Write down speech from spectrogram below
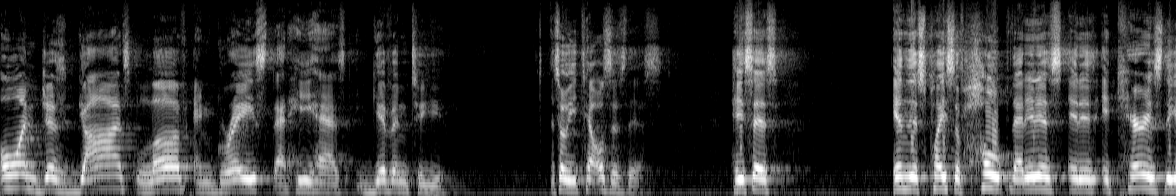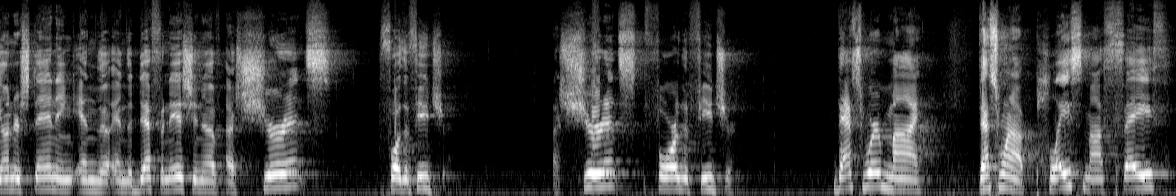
on just God's love and grace that he has given to you. And so he tells us this. He says, in this place of hope, that it, is, it, is, it carries the understanding and the, and the definition of assurance for the future. Assurance for the future. That's where my that's where I place my faith,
